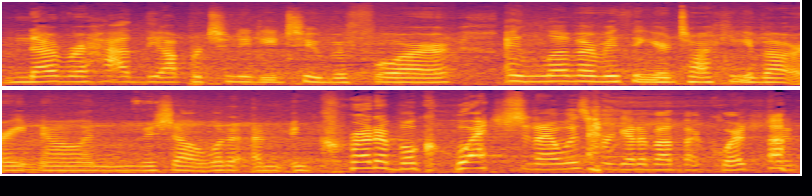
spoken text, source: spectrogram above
never had the opportunity to before. I love everything you're talking about right now. And Michele, what an incredible question. I always forget about that question.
